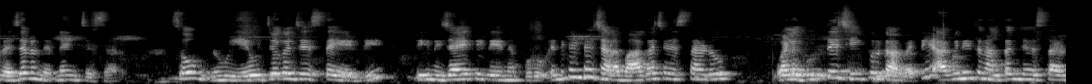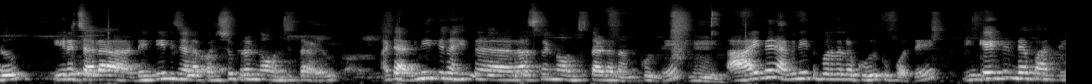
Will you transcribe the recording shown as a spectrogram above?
ప్రజలు నిర్ణయించేశారు. సో నువ్వు ఏ ఉద్యోగం చేస్తే ఏంటి? నీకు నిజాయితీ లేనప్పుడు ఎందుకంటే చాలా బాగా చేస్తాడు. వాళ్ళ గుర్తే చీపురు కాబట్టి అవినీతిని అంతం చేస్తాడు. ఈయన చాలా ఢిల్లీని చాలా పరిశుభ్రంగా ఉంచుతాడు. అంటే అవినీతి రహిత రాష్ట్రంగా ఉంచుతాడని అనుకుంటే ఉమ్. ఆయనే అవినీతి బురదలో కూరుకుపోతే ఇంకేంటండి పార్టీ?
